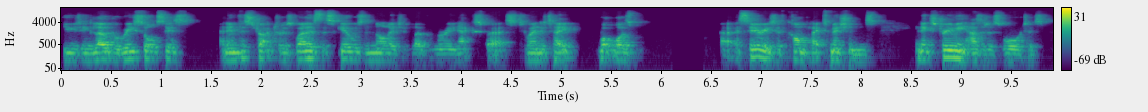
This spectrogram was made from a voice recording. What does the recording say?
using local resources and infrastructure, as well as the skills and knowledge of local marine experts to undertake what was a series of complex missions in extremely hazardous waters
